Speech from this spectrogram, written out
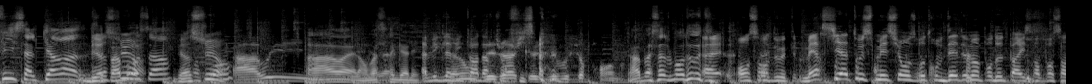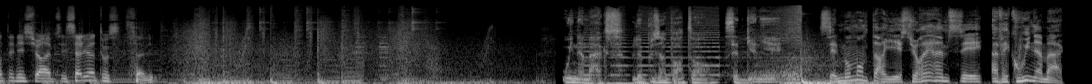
fils Alcaraz. Bien pas sûr, beau ça bien sûr. Ah oui Ah ouais, là, on va se régaler. Avec la victoire d'Arthur Fils. que je vais vous surprendre. Ah bah ça, je m'en doute. Ouais, on s'en doute. Merci à tous, messieurs. On se retrouve dès demain pour d'autres paris 100% tennis sur RMC. Salut à tous. Salut. Winamax, le plus important, c'est de gagner. C'est le moment de parier sur RMC avec Winamax.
